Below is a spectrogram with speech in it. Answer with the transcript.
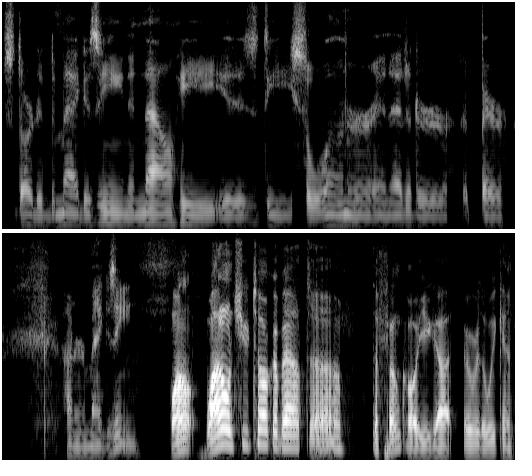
started the magazine, and now he is the sole owner and editor of Bear Hunter Magazine. Well, why don't you talk about uh, the phone call you got over the weekend?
